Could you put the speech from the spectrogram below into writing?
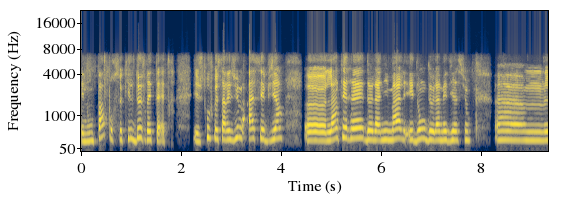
et non pas pour ce qu'il devrait être. Et je trouve que ça résume assez bien euh, l'intérêt de l'animal et donc de la médiation. Euh,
